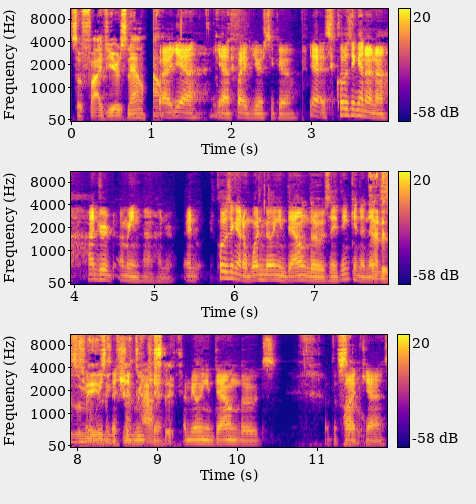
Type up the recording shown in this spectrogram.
So five years now? Uh, yeah, yeah, five years ago. Yeah, it's closing in on a hundred. I mean, not hundred, and closing in on a one million downloads. I think in the That next is two amazing. weeks I should Fantastic. reach a, a million downloads of the So- podcast.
